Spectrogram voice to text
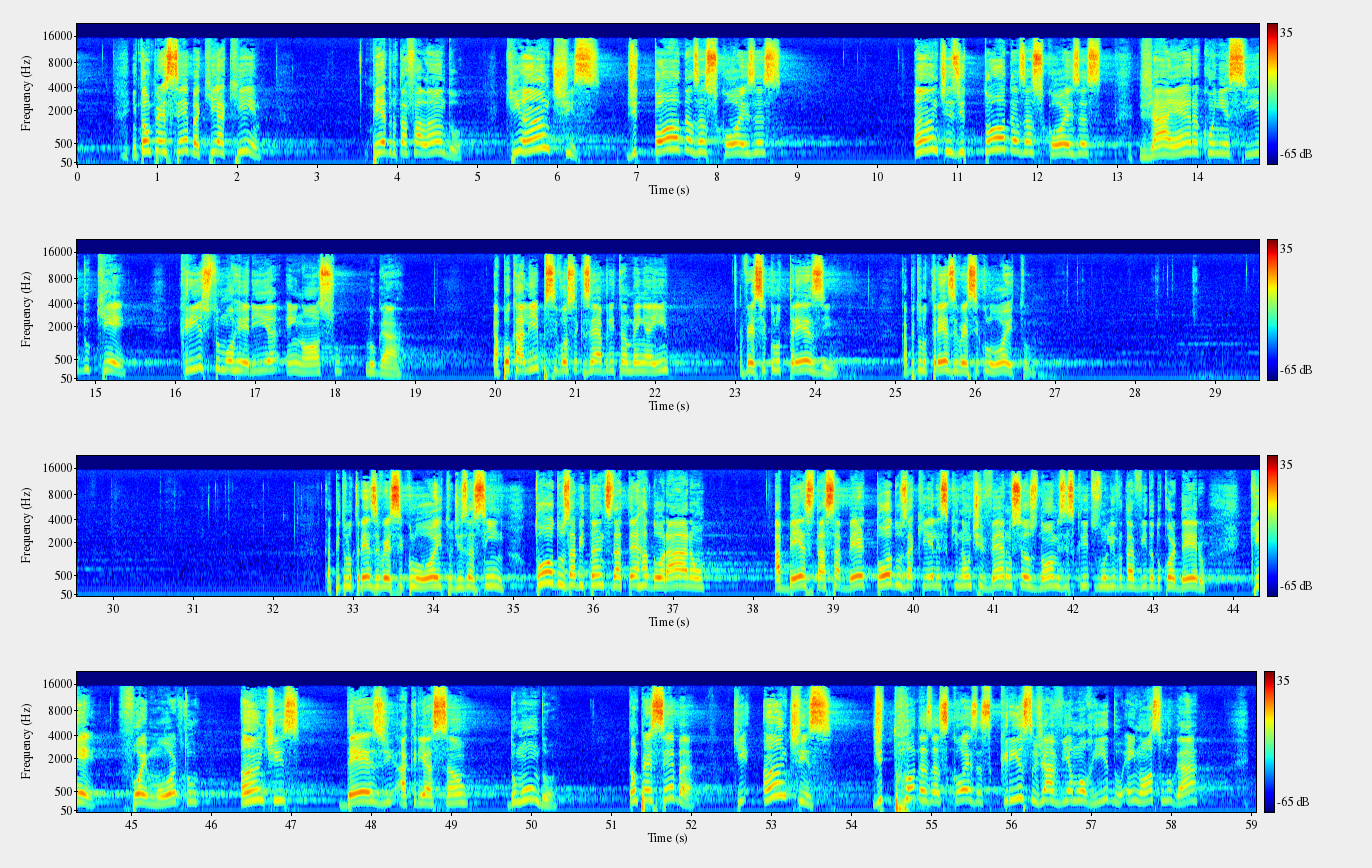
Então perceba que aqui Pedro está falando que antes de todas as coisas, antes de todas as coisas, já era conhecido que Cristo morreria em nosso lugar. Apocalipse, se você quiser abrir também aí, versículo 13, capítulo 13, versículo 8. Capítulo 13, versículo 8 diz assim: Todos os habitantes da terra adoraram a besta, a saber, todos aqueles que não tiveram seus nomes escritos no livro da vida do Cordeiro, que foi morto antes, desde a criação do mundo. Então perceba que antes de todas as coisas, Cristo já havia morrido em nosso lugar.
